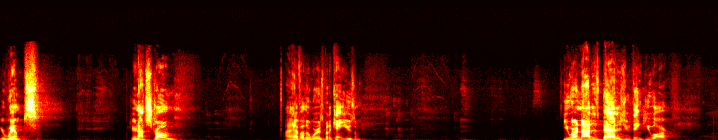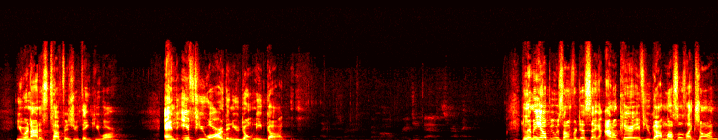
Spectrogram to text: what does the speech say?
You're wimps. You're not strong. I have other words, but I can't use them. You are not as bad as you think you are. You are not as tough as you think you are. And if you are, then you don't need God. Let me help you with something for just a second. I don't care if you got muscles like Sean.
